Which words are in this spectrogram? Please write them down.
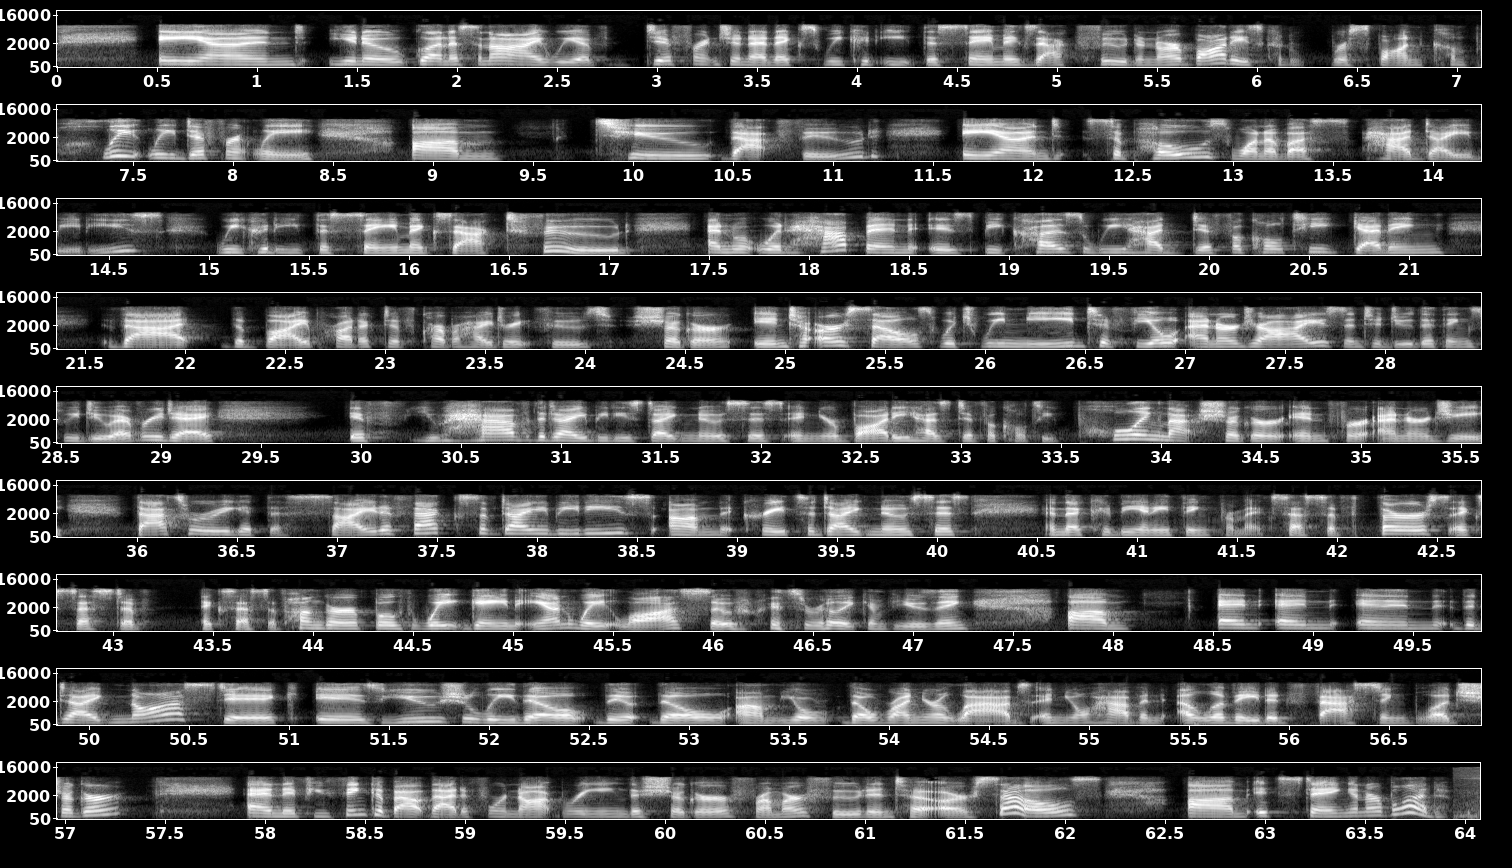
And, you know, Glenys and I, we have different genetics. We could eat the same exact food and our bodies could respond completely differently. Um, to that food. And suppose one of us had diabetes, we could eat the same exact food. And what would happen is because we had difficulty getting that the byproduct of carbohydrate foods, sugar, into our cells, which we need to feel energized and to do the things we do every day, if you have the diabetes diagnosis and your body has difficulty pulling that sugar in for energy, that's where we get the side effects of diabetes um, that creates a diagnosis. And that could be anything from excessive thirst, excessive excessive hunger, both weight gain and weight loss. So it's really confusing. Um, and and and the diagnostic is usually they'll they'll, they'll um you'll they'll run your labs and you'll have an elevated fasting blood sugar. And if you think about that if we're not bringing the sugar from our food into our cells um, it's staying in our blood.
